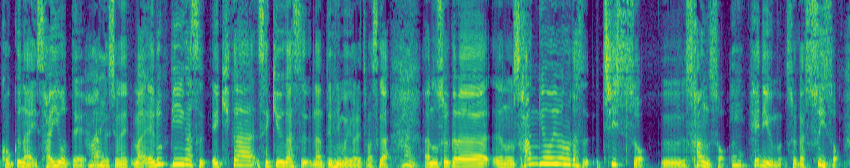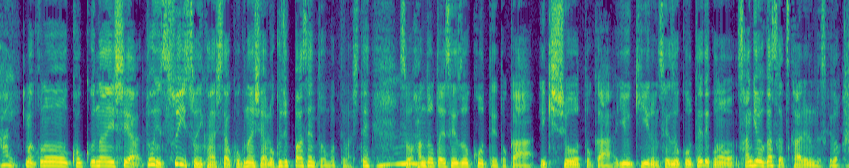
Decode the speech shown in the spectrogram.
国内最大手なんですよね。はい、まあ、LP ガス、液化石油ガスなんていうふうにも言われてますが、はい、あの、それから、あの、産業用のガス、窒素、酸素、ヘリウム、それから水素。はい、まあ、この国内シェア、特に水素に関しては国内シェア60%を持ってまして、そう、半導体製造工程とか、液晶とか、有機イールの製造工程でこの産業ガスが使われるんですけど、はい、ま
